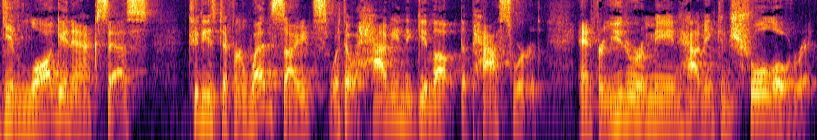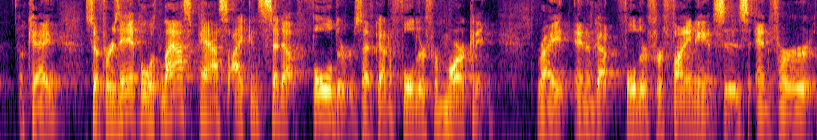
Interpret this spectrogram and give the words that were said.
give login access to these different websites without having to give up the password and for you to remain having control over it. Okay? So, for example, with LastPass, I can set up folders. I've got a folder for marketing right and i've got folder for finances and for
